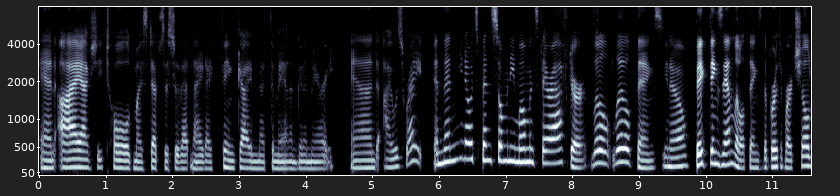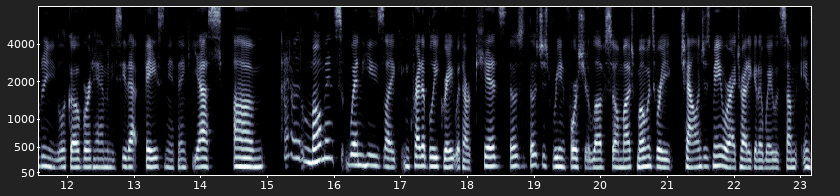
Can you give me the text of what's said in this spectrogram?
and I actually told my stepsister that night, I think I met the man I'm going to marry and I was right. And then, you know, it's been so many moments thereafter, little little things, you know, big things and little things. The birth of our children, you look over at him and you see that face and you think, "Yes." Um I don't know, moments when he's like incredibly great with our kids, those those just reinforce your love so much. Moments where he challenges me, where I try to get away with some in-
